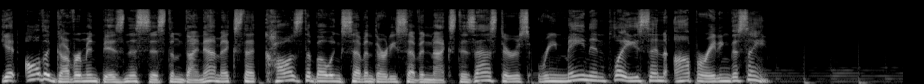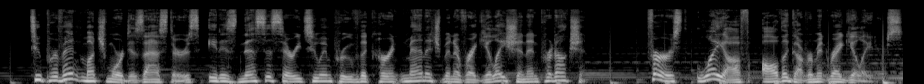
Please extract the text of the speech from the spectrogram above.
Yet all the government business system dynamics that caused the Boeing 737 MAX disasters remain in place and operating the same. To prevent much more disasters, it is necessary to improve the current management of regulation and production. First, lay off all the government regulators.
